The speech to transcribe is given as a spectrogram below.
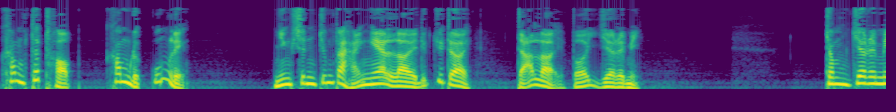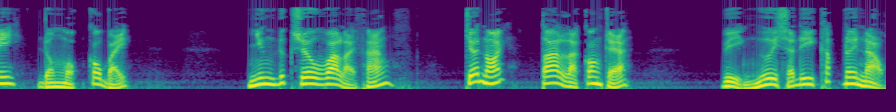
không thích hợp, không được huấn luyện. Nhưng xin chúng ta hãy nghe lời Đức Chúa Trời trả lời với Jeremy. Trong Jeremy đoạn 1 câu 7 nhưng Đức Sêu Va lại phán, Chớ nói, ta là con trẻ, vì ngươi sẽ đi khắp nơi nào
